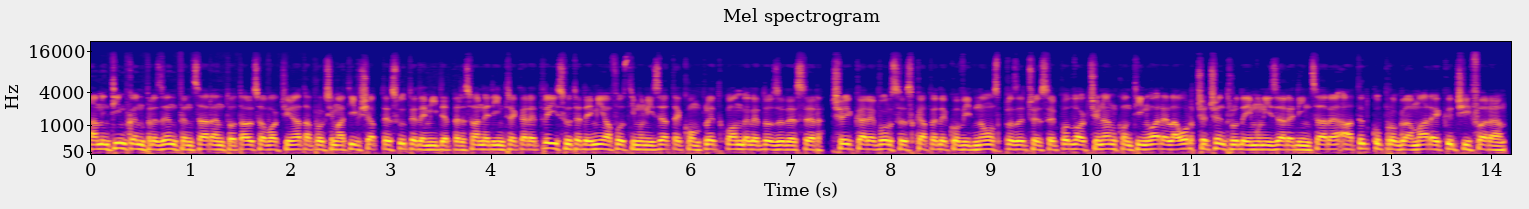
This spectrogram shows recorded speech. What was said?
Amintim că în prezent în țară în total s-au vaccinat aproximativ 700 de mii de persoane, dintre care 300 de mii au fost imunizate complet cu ambele doze de ser. Cei care vor să scape de COVID-19 se pot vaccina în continuare la orice centru de imunizare din țară, atât cu programare cât și fără.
